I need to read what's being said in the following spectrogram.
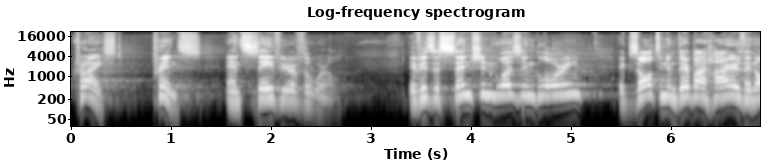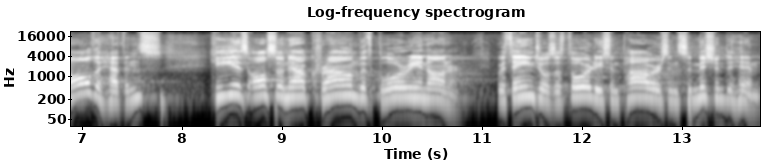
Christ, Prince, and Savior of the world. If his ascension was in glory, exalting him thereby higher than all the heavens, he is also now crowned with glory and honor with angels, authorities, and powers in submission to him,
